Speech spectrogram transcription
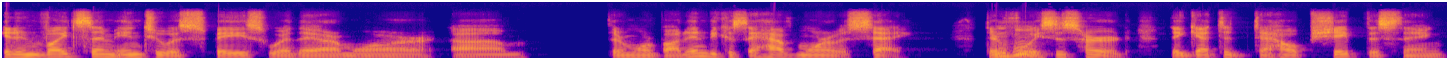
it invites them into a space where they are more um, they're more bought in because they have more of a say. Their mm-hmm. voice is heard. They get to, to help shape this thing.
